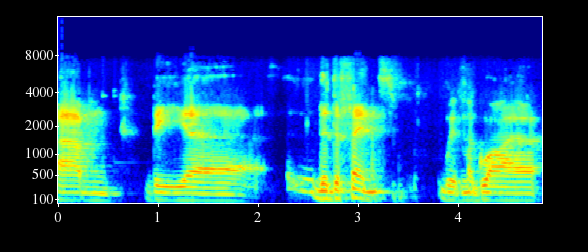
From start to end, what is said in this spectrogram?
um, the uh, the defence with Maguire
